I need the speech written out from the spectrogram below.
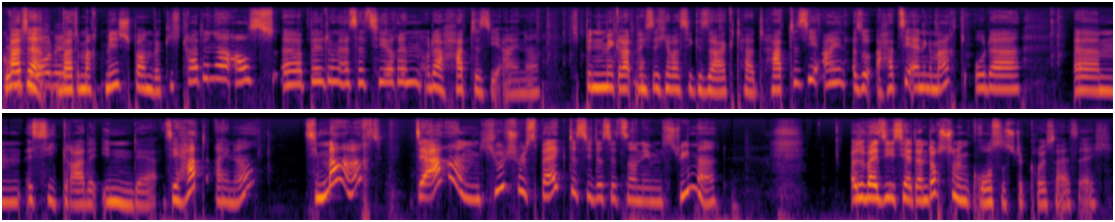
Warte, morning. warte, macht Milchbaum wirklich gerade eine Ausbildung als Erzieherin oder hatte sie eine? Ich bin mir gerade nicht sicher, was sie gesagt hat. Hatte sie ein, also hat sie eine gemacht oder ähm, ist sie gerade in der? Sie hat eine. Sie macht. Damn, huge respect, dass sie das jetzt noch neben dem Stream hat. Also, weil sie ist ja dann doch schon ein großes Stück größer als ich.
